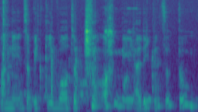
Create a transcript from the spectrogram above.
Oh nee, jetzt habe ich die Worte... Ach nee, Alter, ich bin so dumm.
